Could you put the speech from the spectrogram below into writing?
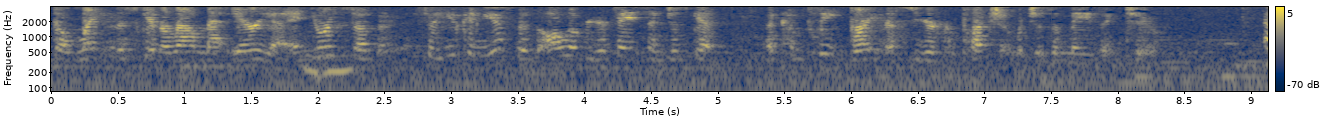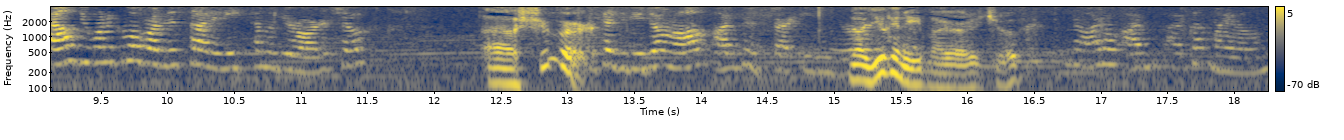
they'll lighten the skin around that area, and yours Mm-hmm. doesn't. So you can use this all over your face and just get a complete brightness to your complexion, which is amazing too. Al, do you want to come over on this side and eat some of your artichoke? Uh, sure. Because if you don't, I'll, I'm going to start eating your. No, you can eat my artichoke. No, I don't. I'm, I've got my own.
